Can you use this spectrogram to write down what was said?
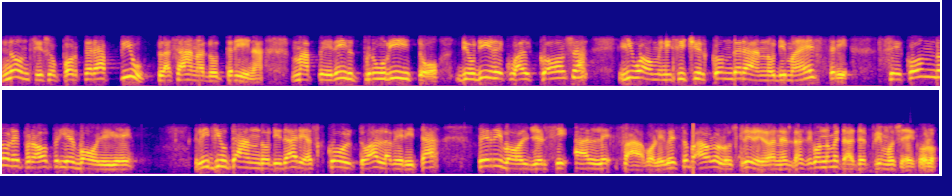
non si sopporterà più la sana dottrina, ma per il prurito di udire qualcosa gli uomini si circonderanno di maestri secondo le proprie voglie, rifiutando di dare ascolto alla verità per rivolgersi alle favole. Questo Paolo lo scriveva nella seconda metà del primo secolo.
